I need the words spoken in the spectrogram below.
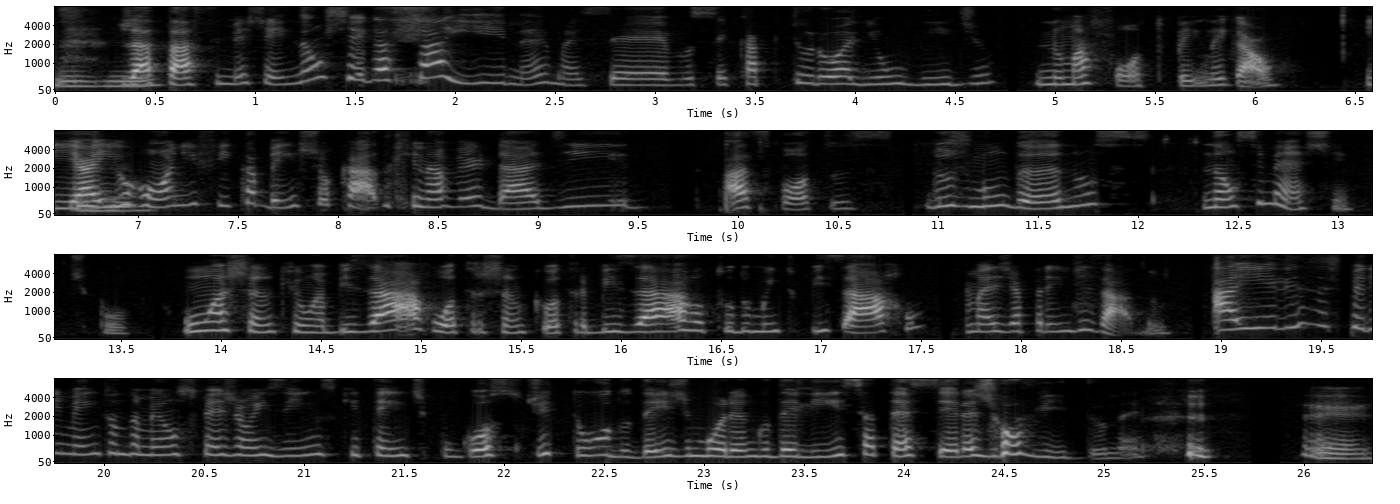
Uhum. Já tá se mexendo. Não chega a sair, né? Mas é, você capturou ali um vídeo numa foto, bem legal. E uhum. aí o Rony fica bem chocado que, na verdade, as fotos dos mundanos não se mexem. Tipo, um achando que um é bizarro, outro achando que o outro é bizarro, tudo muito bizarro, mas de aprendizado. Aí eles experimentam também uns feijõezinhos que tem, tipo, gosto de tudo, desde morango delícia até cera de ouvido, né? É,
